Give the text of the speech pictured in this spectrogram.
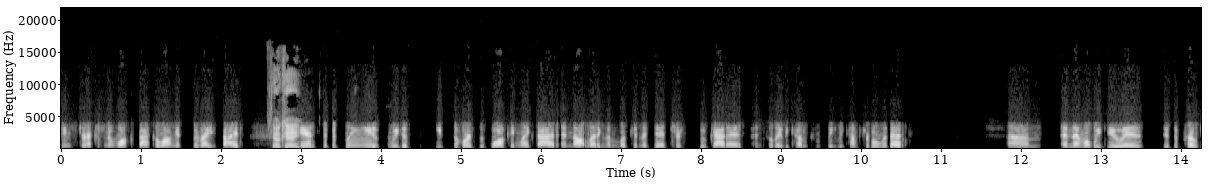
change direction and walk back along it to the right side. Okay. And typically, we just keep the horses walking like that and not letting them look in the ditch or spook at it until they become completely comfortable with it. Um, and then what we do is is approach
